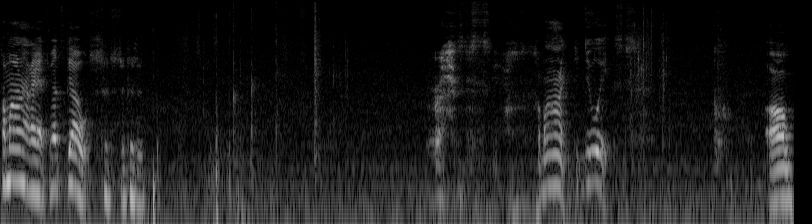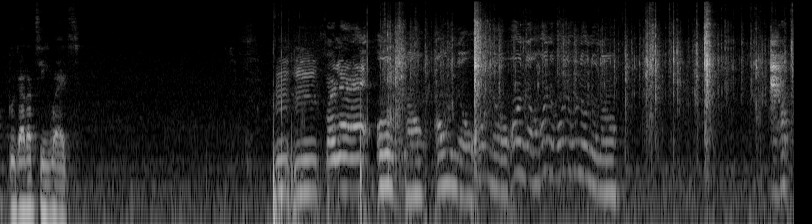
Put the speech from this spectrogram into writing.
Come on, Elliot, let's go. Come on, to do it. Oh, we got a T-Rex. Mm-mm, for that. Oh no, oh no, oh no, oh no, oh no, oh no, oh no, no, no. Ouch.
